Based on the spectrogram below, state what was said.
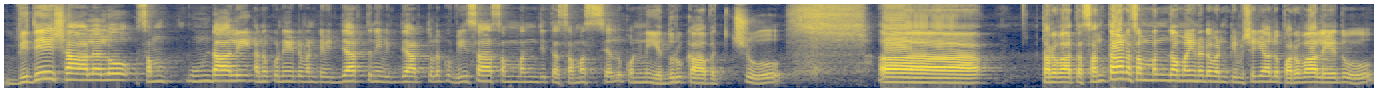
విదేశాలలో సం ఉండాలి అనుకునేటువంటి విద్యార్థిని విద్యార్థులకు వీసా సంబంధిత సమస్యలు కొన్ని ఎదురు కావచ్చు తర్వాత సంతాన సంబంధమైనటువంటి విషయాలు పర్వాలేదు.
